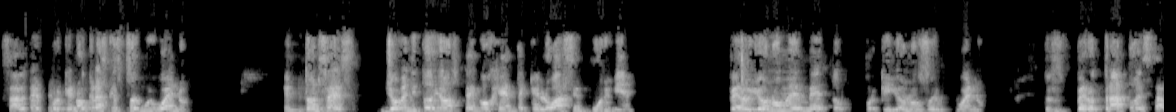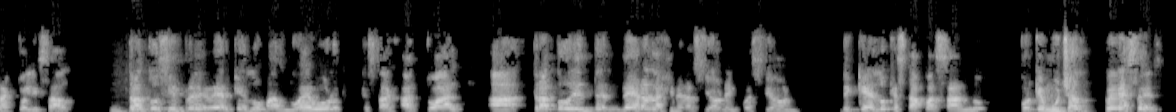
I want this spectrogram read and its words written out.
¿Sale? Porque no creas que soy muy bueno. Entonces, yo bendito Dios, tengo gente que lo hace muy bien, pero yo no me meto porque yo no soy bueno. Entonces, pero trato de estar actualizado. Trato siempre de ver qué es lo más nuevo, lo que está actual. Ah, trato de entender a la generación en cuestión de qué es lo que está pasando. Porque muchas veces,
